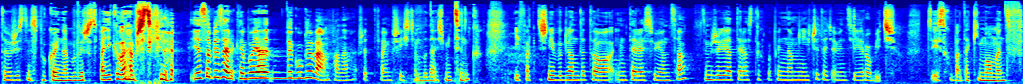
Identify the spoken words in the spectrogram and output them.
to już jestem spokojna, bo wiesz, spanikowałam przez chwilę. Ja sobie zerknę, bo ja wygooglowałam pana przed twoim przyjściem, bo dałeś mi cynk. I faktycznie wygląda to interesująco. Z tym, że ja teraz to chyba powinnam mniej czytać, a więcej robić. To jest chyba taki moment w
